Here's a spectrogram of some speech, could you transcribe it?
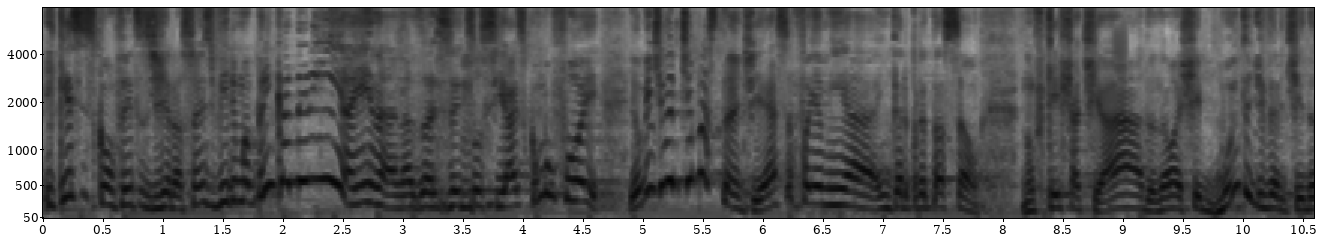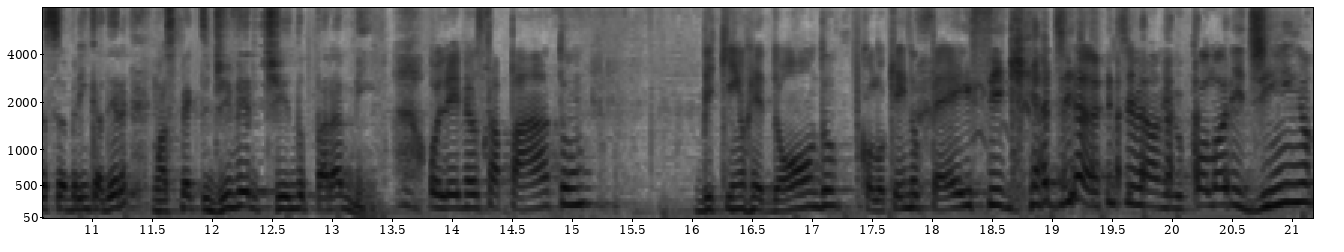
E que esses conflitos de gerações virem uma brincadeirinha aí na, nas redes sociais, como foi. Eu me diverti bastante, essa foi a minha interpretação. Não fiquei chateado, não, achei muito divertida essa brincadeira, um aspecto divertido para mim. Olhei meu sapato, biquinho redondo, coloquei no pé e segui adiante, meu amigo, coloridinho.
